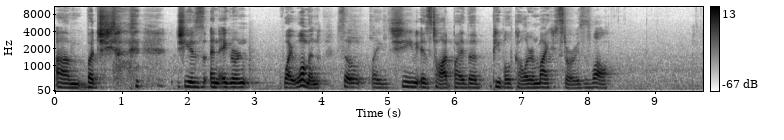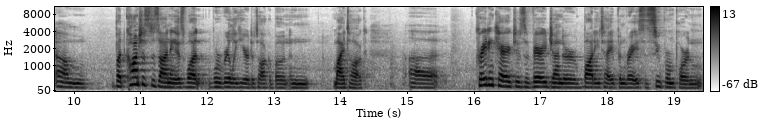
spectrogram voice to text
um, but she, she is an ignorant white woman. So like she is taught by the people of color in my stories as well. Um, but conscious designing is what we're really here to talk about in my talk. Uh, creating characters of varied gender, body type, and race is super important.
